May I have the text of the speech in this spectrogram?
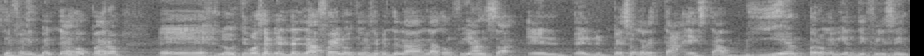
de Félix Verdejo, pero eh, lo último se pierde la fe, lo último se pierde la, confianza. El, peso que le está está bien, pero que bien difícil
